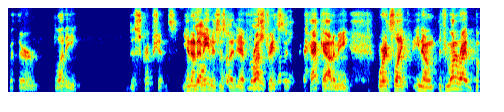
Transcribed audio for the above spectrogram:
with their bloody descriptions. You know what I mean? It's just that it Right. frustrates the heck out of me. Where it's like, you know, if you want to write b-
